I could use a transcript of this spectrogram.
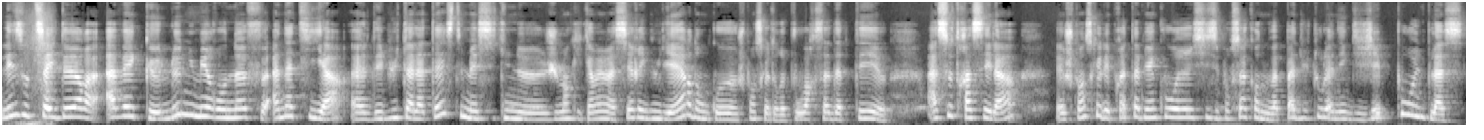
Les outsiders avec le numéro 9, Anatia. Elle débute à la test, mais c'est une jument qui est quand même assez régulière. Donc je pense qu'elle devrait pouvoir s'adapter à ce tracé-là. Je pense qu'elle est prête à bien courir ici. C'est pour ça qu'on ne va pas du tout la négliger pour une place.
